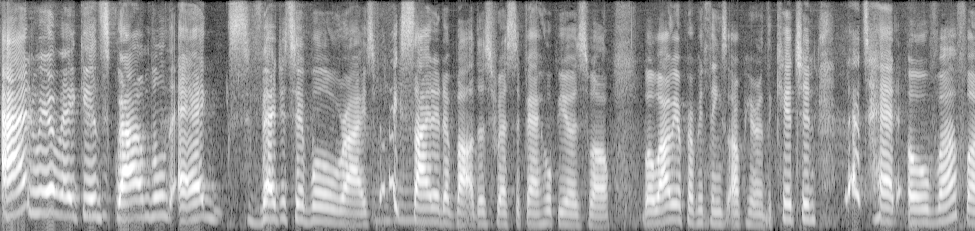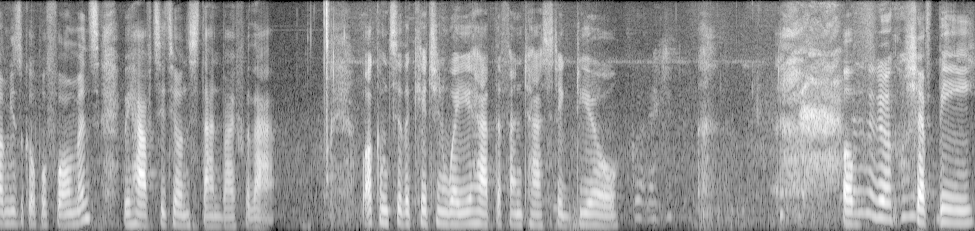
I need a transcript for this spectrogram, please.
and we're making scrambled eggs, vegetable rice. We're excited about this recipe. I hope you are as well. But while we're prepping things up here in the kitchen, let's head over for our musical performance. We have Titi on standby for that. Welcome to the kitchen where you have the fantastic duo of Chef B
